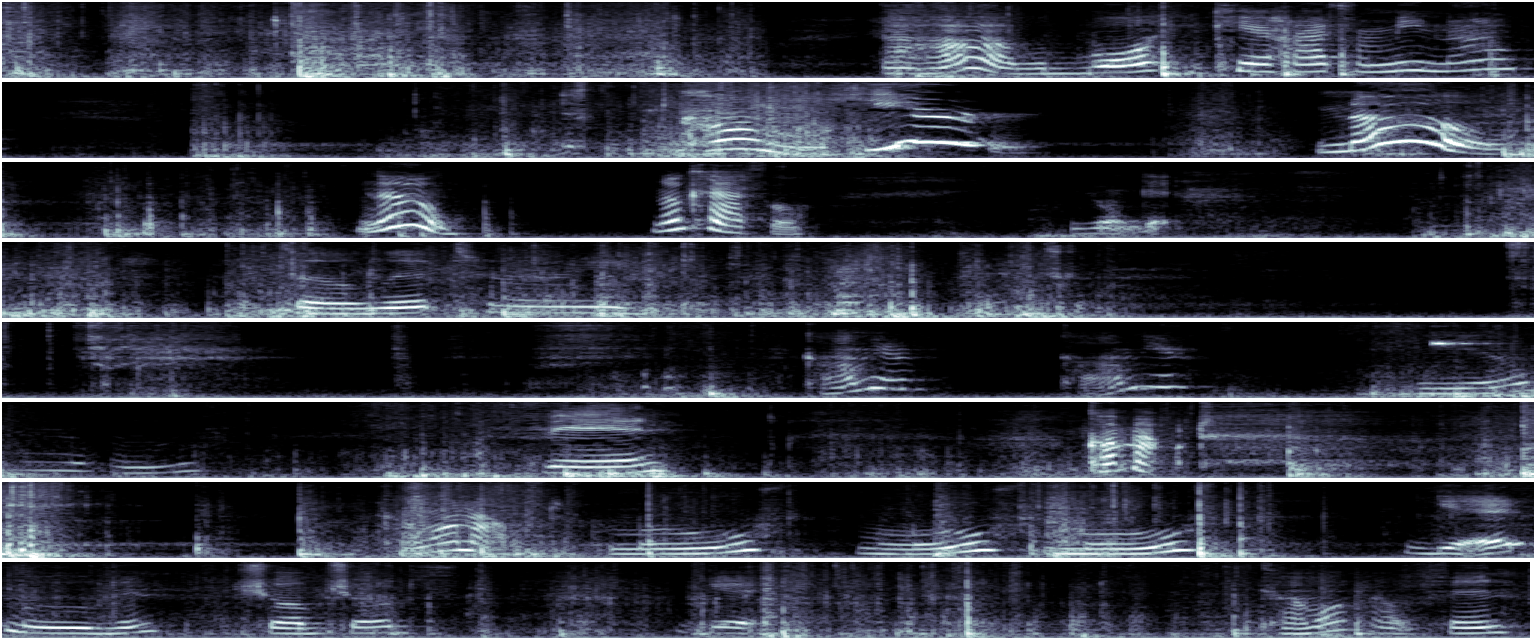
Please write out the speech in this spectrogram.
Uh-huh, Aha, well, boy, you can't hide from me now. Just come here. No. No. No castle. You don't get. So literally. Come here. Come here. Yeah, move. Come out. Come on out. Move. Move. Move. Get moving. Chub chubs. Get. Come on out, Finn.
